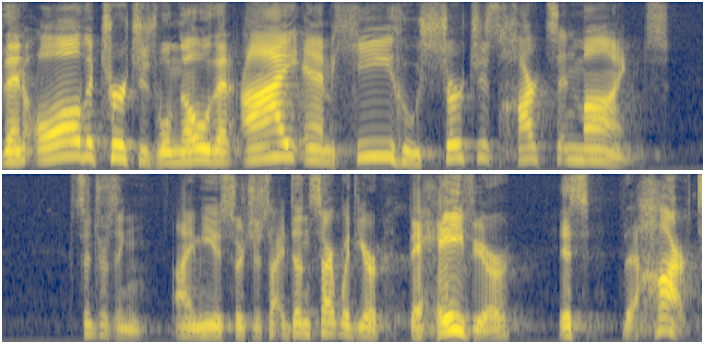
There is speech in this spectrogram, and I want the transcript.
Then all the churches will know that I am he who searches hearts and minds. It's interesting. I am he who searches. It doesn't start with your behavior, it's the heart.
